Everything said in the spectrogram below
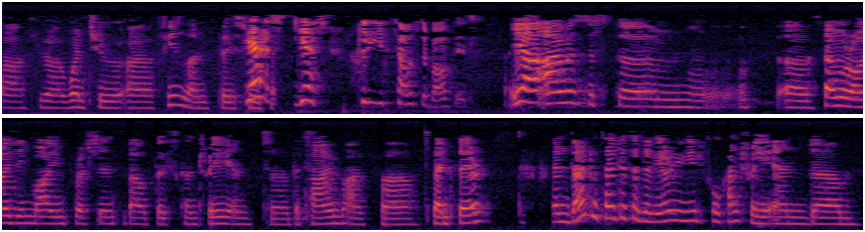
uh, you uh, went to uh, Finland this yes, weekend. yes. Please tell us about it. Yeah, I was just um, uh, summarizing my impressions about this country and uh, the time I've uh, spent there. And I can say this is a very beautiful country, and um,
